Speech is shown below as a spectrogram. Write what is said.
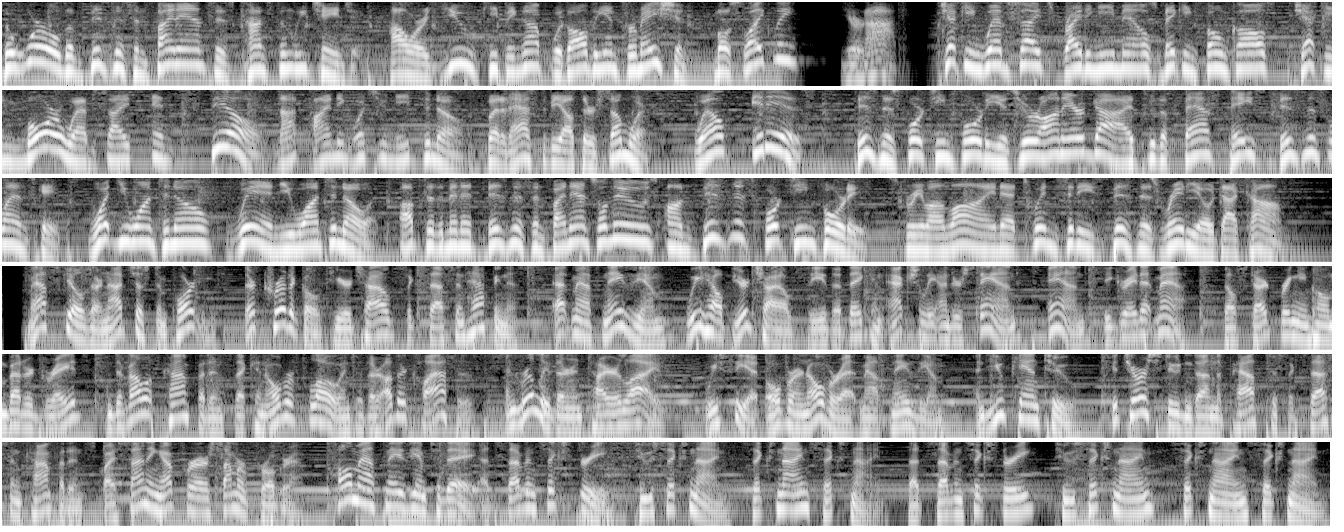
The world of business and finance is constantly changing. How are you keeping up with all the information? Most likely, you're not. Checking websites, writing emails, making phone calls, checking more websites, and still not finding what you need to know. But it has to be out there somewhere. Well, it is. Business 1440 is your on air guide through the fast paced business landscape. What you want to know, when you want to know it. Up to the minute business and financial news on Business 1440. Stream online at TwinCitiesBusinessRadio.com. Math skills are not just important, they're critical to your child's success and happiness. At Mathnasium, we help your child see that they can actually understand and be great at math. They'll start bringing home better grades and develop confidence that can overflow into their other classes and really their entire lives. We see it over and over at Mathnasium, and you can too. Get your student on the path to success and confidence by signing up for our summer program. Call Mathnasium today at 763 269 6969. That's 763 269 6969.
